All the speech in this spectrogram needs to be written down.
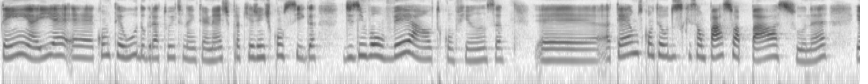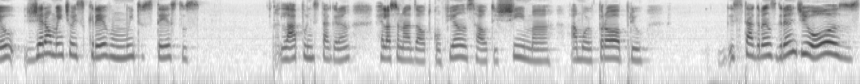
tem aí é, é, conteúdo gratuito na internet para que a gente consiga desenvolver a autoconfiança, é, até uns conteúdos que são passo a passo, né? Eu geralmente eu escrevo muitos textos lá para o Instagram relacionados à autoconfiança, autoestima, amor próprio, Instagrams grandiosos,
